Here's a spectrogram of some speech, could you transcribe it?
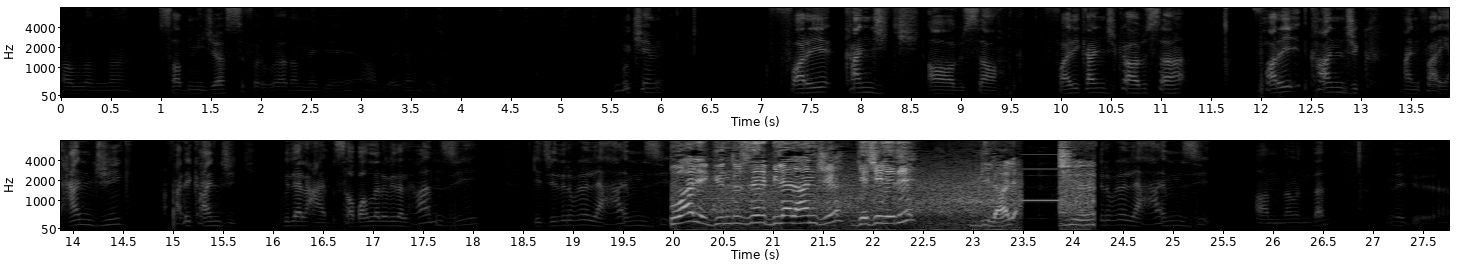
Allah Allah. Satmayacağız sıfır. Bu adam ne diyor ya? Abiden yazacağım. Bu kim? Fari Kancık abi sağ. Fari Kancık abi sağ. Fari Kancık. Hani Fari Kancık. Fari Kancık. Bilal. Sabahları Bilal Hanzi. Geceleri Bilal Hamzi. Bu var ya gündüzleri Bilal Hancı, geceleri Bilal Böyle Hamzi anlamından ne diyor ya?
